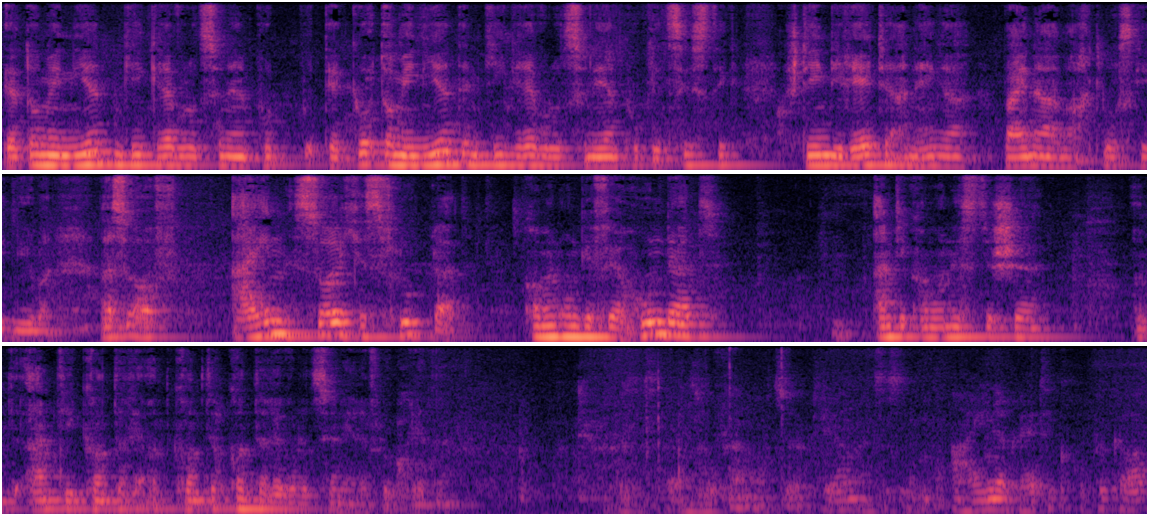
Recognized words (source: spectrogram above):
Der dominierenden gegenrevolutionären, der dominierenden gegenrevolutionären Publizistik stehen die Räteanhänger beinahe machtlos gegenüber. Also auf ein solches Flugblatt kommen ungefähr 100 antikommunistische und antikonterrevolutionäre Flugblätter. Das ist insofern auch zu erklären, als es eben eine Rätegruppe gab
